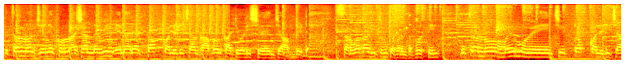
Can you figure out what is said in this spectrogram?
मित्रांनो जेणेकरून अशा नवीन येणाऱ्या टॉप क्वालिटीच्या गाभण काठीवाडी शेळ्यांचे अपडेट सर्वात आधी तुमच्यापर्यंत पोहोचतील. मित्रांनो मयूर भोवेळे यांची टॉप क्वालिटीच्या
